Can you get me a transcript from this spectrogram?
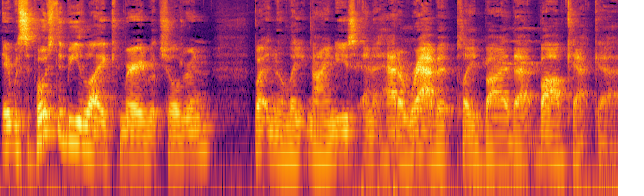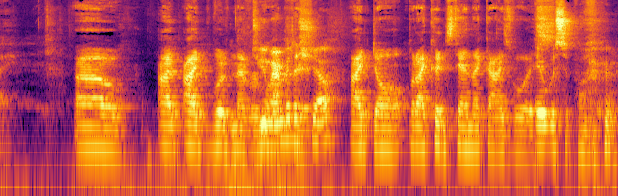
It was supposed to be like Married with Children, but in the late '90s, and it had a rabbit played by that Bobcat guy. Oh, I, I would have never. Do you remember the it. show? I don't, but I couldn't stand that guy's voice. It was supposed.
